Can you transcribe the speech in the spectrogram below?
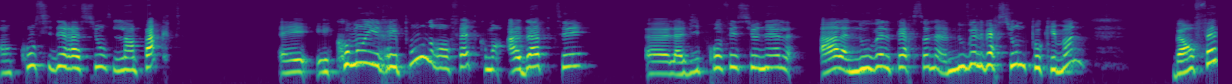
en considération l'impact et, comment y répondre en fait, comment adapter euh, la vie professionnelle à la nouvelle personne, à la nouvelle version de Pokémon, ben en fait,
